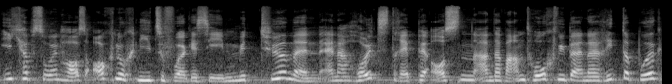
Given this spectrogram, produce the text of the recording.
ich habe so ein Haus auch noch nie zuvor gesehen. Mit Türmen, einer Holztreppe außen an der Wand hoch wie bei einer Ritterburg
